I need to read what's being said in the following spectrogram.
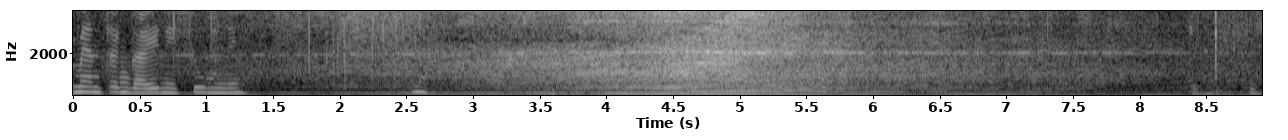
แม่นจังไดนี่จุ่มนี่จุ่มจุ่ม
